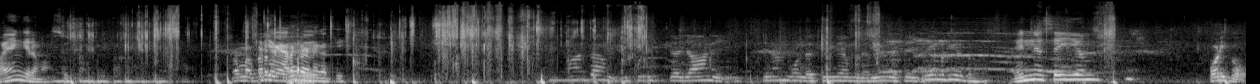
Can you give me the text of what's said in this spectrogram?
பயங்கரமா. கத்தி. என்ன செய்யும்? ஓடிப்போ.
